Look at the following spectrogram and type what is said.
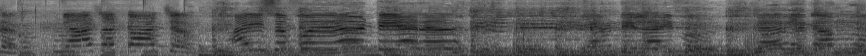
காத்து கிளாஸ காத்து ஐஸ் ஃபுல் டியரல் எம்டி லைஃப் கர்ல் கம்மு.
